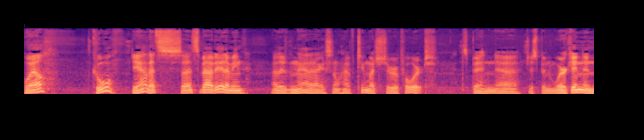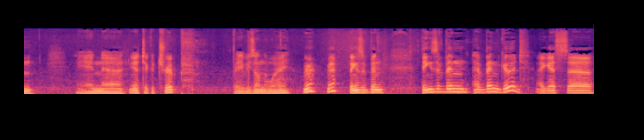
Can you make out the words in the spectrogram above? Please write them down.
well, cool. Yeah, that's that's about it. I mean, other than that, I guess I don't have too much to report. It's been uh, just been working and and uh, yeah, took a trip. Baby's on the way. Yeah, yeah. Things have been things have been have been good. I guess uh,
